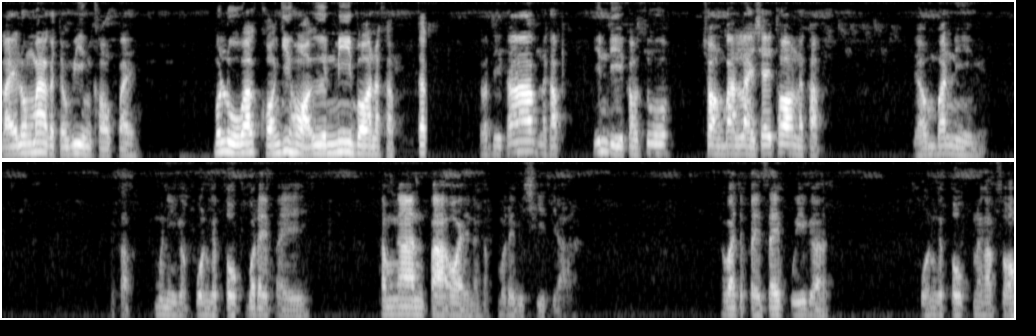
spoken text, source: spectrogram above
หลลงมากก็จะวิ่งเข้าไปบ่รู้ว่าของยี่ห้ออื่นมีบอนะครับแต่สวัสดีครับนะครับ ยินดีเข้าสู่ช่องบ้านไร่ชัยทองนะครับ เดี๋ยววันนี้นะครับมื้อนี้กับฝนก็ตกบ่ได้ไปทำงานป่าอ้อยนะครับบ่ได้ไปฉีดยา ถ้าว่าจะไปใส่ปุ๋ยก็ฝนก็ตกนะครับสอง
